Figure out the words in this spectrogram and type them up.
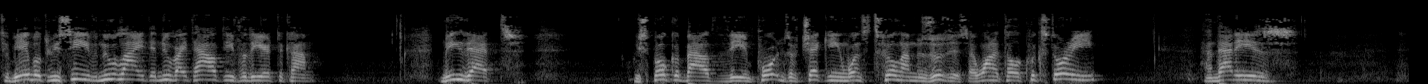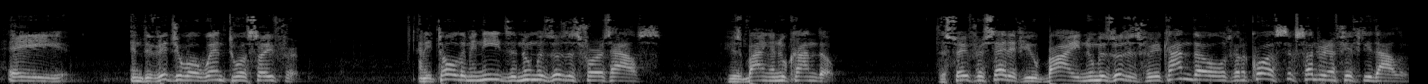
to be able to receive new light and new vitality for the year to come. Being that we spoke about the importance of checking one's tefillin and. I want to tell a quick story, and that is a individual went to a sofer, and he told him he needs a new mezuzahs for his house. He was buying a new condo. The sofer said, if you buy new mezuzahs for your condo, it's going to cost $650.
